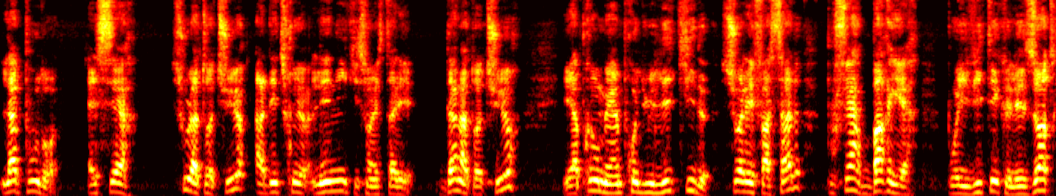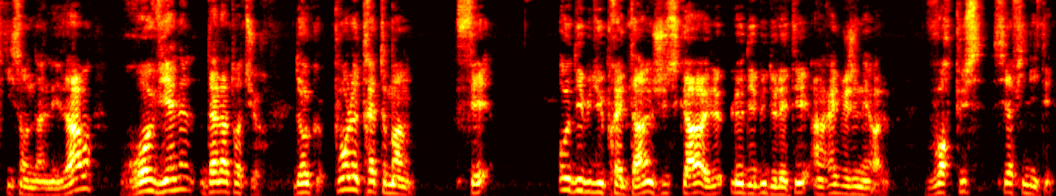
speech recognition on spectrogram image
La poudre, elle sert sous la toiture à détruire les nids qui sont installés dans la toiture. Et après, on met un produit liquide sur les façades pour faire barrière, pour éviter que les autres qui sont dans les arbres reviennent dans la toiture. Donc, pour le traitement, c'est au début du printemps jusqu'à le début de l'été en règle générale, voire plus si affinité.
